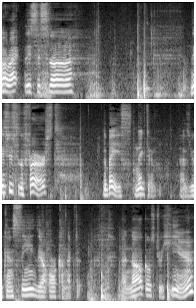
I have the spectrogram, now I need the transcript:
All right this is the this is the first the base negative. As you can see they are all connected. And now goes to here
